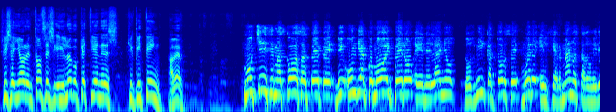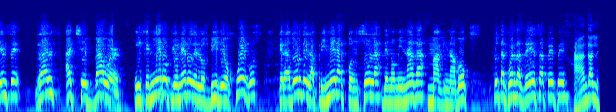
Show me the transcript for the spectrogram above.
Sí, señor. Entonces, ¿y luego qué tienes, chiquitín? A ver. Muchísimas cosas, Pepe. Un día como hoy, pero en el año 2014 muere el germano estadounidense Ralph H. Bauer, ingeniero pionero de los videojuegos creador de la primera consola denominada Magnavox. ¿Tú te acuerdas de esa, Pepe? Ándale,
